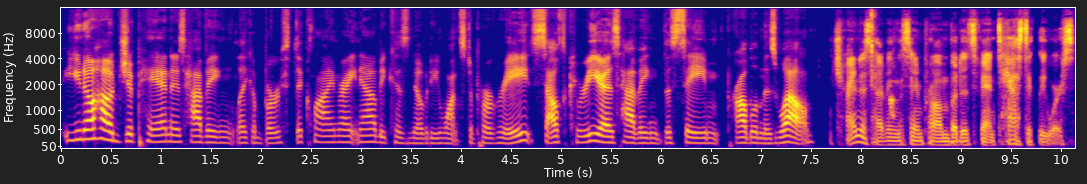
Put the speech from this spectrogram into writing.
you know how Japan is having like a birth decline right now because nobody wants to procreate. South Korea is having the same problem as well. China's having the same problem, but it's fantastically worse.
